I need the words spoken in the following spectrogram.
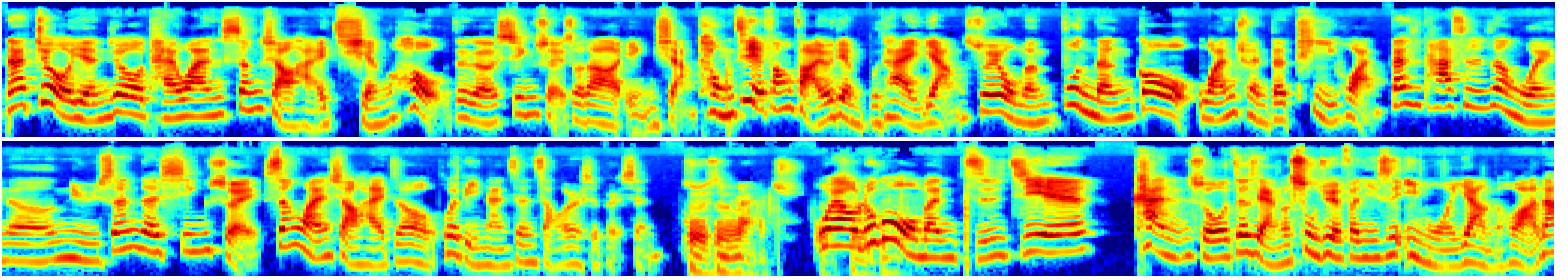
那就有研究台湾生小孩前后这个薪水受到影响，统计的方法有点不太一样。所以我们不能够完全的替换，但是他是认为呢，女生的薪水生完小孩之后会比男生少二十 percent，这是 match。Well，如果我们直接。看说这两个数据的分析是一模一样的话，那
